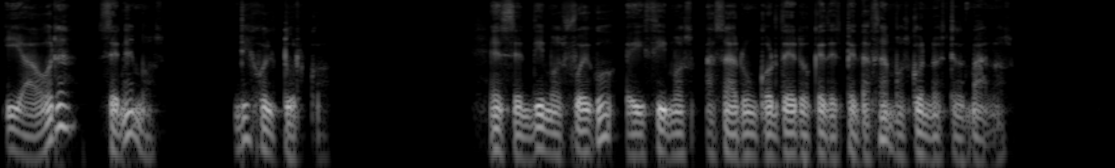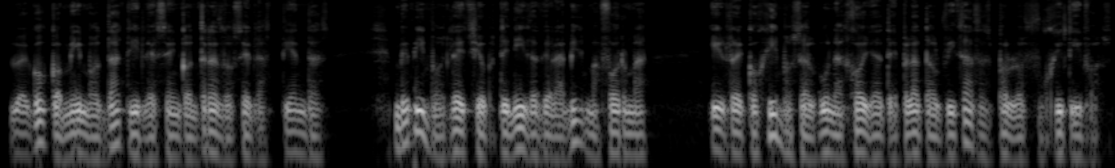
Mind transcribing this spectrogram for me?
—¿Y ahora cenemos? —dijo el turco. Encendimos fuego e hicimos asar un cordero que despedazamos con nuestras manos. Luego comimos dátiles encontrados en las tiendas, bebimos leche obtenida de la misma forma y recogimos algunas joyas de plata olvidadas por los fugitivos.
